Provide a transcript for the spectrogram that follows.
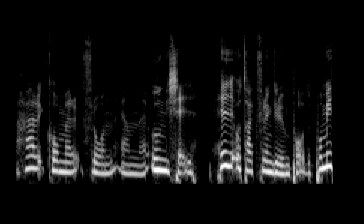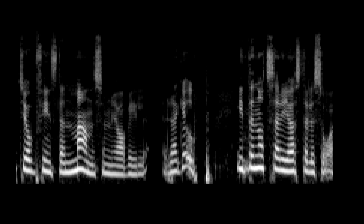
här kommer från en eh, ung tjej. Hej och tack för en grym podd. På mitt jobb finns det en man som jag vill ragga upp. Inte något seriöst eller så.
